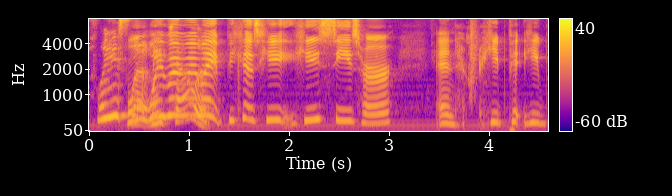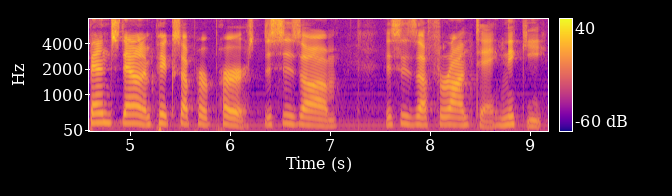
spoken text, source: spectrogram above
please Well, let wait, me wait, tell wait, it." wait, because he he sees her, and he he bends down and picks up her purse. This is um, this is a Ferrante, Nikki,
